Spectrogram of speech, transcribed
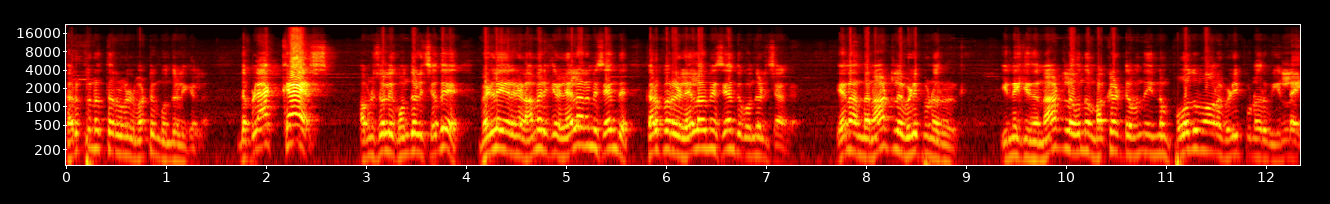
கருப்பினத்தவர்கள் மட்டும் கொந்தளிக்கல. இந்த பிளாக் கேஷ் அப்படின்னு சொல்லி கொந்தளிச்சது வெள்ளையர்கள் அமெரிக்கர்கள் எல்லாருமே சேர்ந்து கருப்பர்கள் எல்லாருமே சேர்ந்து கொந்தளிச்சாங்க. ஏன்னா அந்த நாட்டில் விழிப்புணர்வு இருக்குது இன்றைக்கி இந்த நாட்டில் வந்து மக்கள்கிட்ட வந்து இன்னும் போதுமான விழிப்புணர்வு இல்லை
